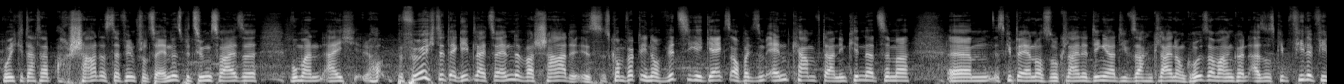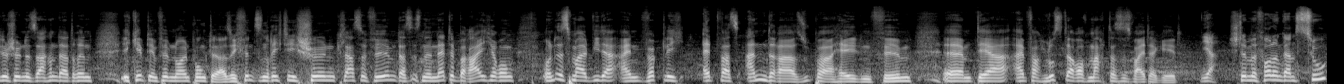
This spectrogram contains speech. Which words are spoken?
wo ich gedacht habe, ach schade, dass der Film schon zu Ende ist, beziehungsweise wo man eigentlich befürchtet, er geht gleich zu Ende, was schade ist. Es kommen wirklich noch witzige Gags, auch bei diesem Endkampf da in dem Kinderzimmer. Ähm, es gibt da ja noch so kleine Dinger, die Sachen kleiner und größer machen können. Also es gibt viele, viele schöne Sachen da drin. Ich gebe dem Film neun Punkte. Also ich finde es einen richtig schönen, klasse Film. Das ist eine nette Bereicherung und ist mal wieder ein wirklich etwas anderer Superheldenfilm, ähm, der einfach Lust darauf macht, dass es weitergeht. Ja, stimme voll und ganz zu.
